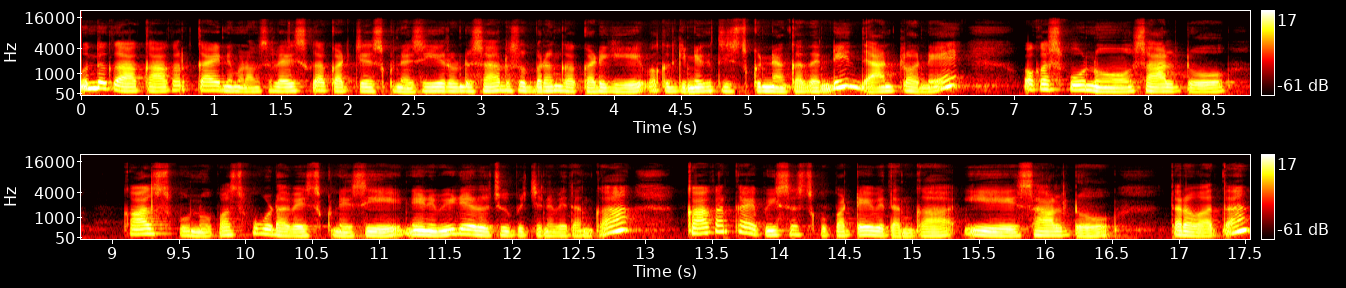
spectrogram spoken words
ముందుగా కాకరకాయని మనం స్లైస్గా కట్ చేసుకునేసి రెండు సార్లు శుభ్రంగా కడిగి ఒక గిన్నెకి తీసుకున్నాం కదండి. దాంట్లోనే ఒక స్పూను సాల్టు కాల్ స్పూను పసుపు కూడా వేసుకునేసి నేను వీడియోలో చూపించిన విధంగా కాకరకాయ పీసెస్కు పట్టే విధంగా ఈ సాల్టు తర్వాత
